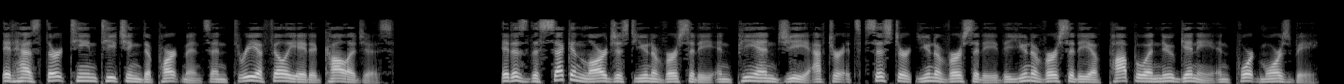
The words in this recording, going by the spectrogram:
It has 13 teaching departments and three affiliated colleges. It is the second largest university in PNG after its sister university the University of Papua New Guinea in Port Moresby.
